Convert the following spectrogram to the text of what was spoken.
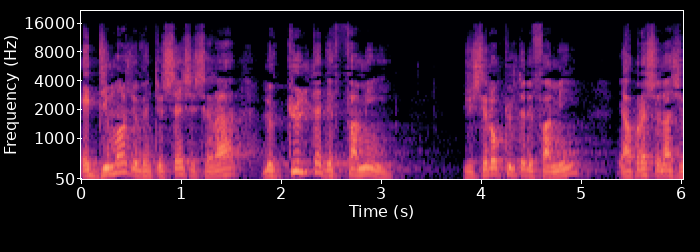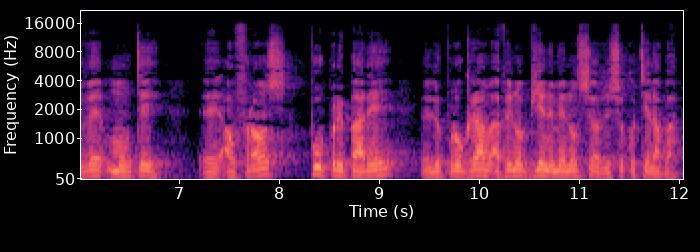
Et dimanche le 25, ce sera le culte des familles. Je serai au culte des familles. Et après cela, je vais monter euh, en France pour préparer le programme avec nos bien-aimés, nos sœurs de ce côté là-bas.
